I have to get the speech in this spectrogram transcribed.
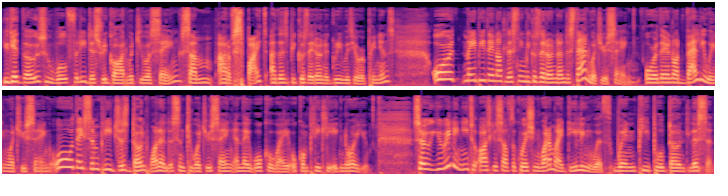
You get those who willfully disregard what you are saying, some out of spite, others because they don't agree with your opinions, or maybe they're not listening because they don't understand what you're saying, or they're not valuing what you're saying, or they simply just don't want to listen to what you're saying and they walk away or completely ignore you. So, you really need to ask yourself the question what am I dealing with when people don't listen?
